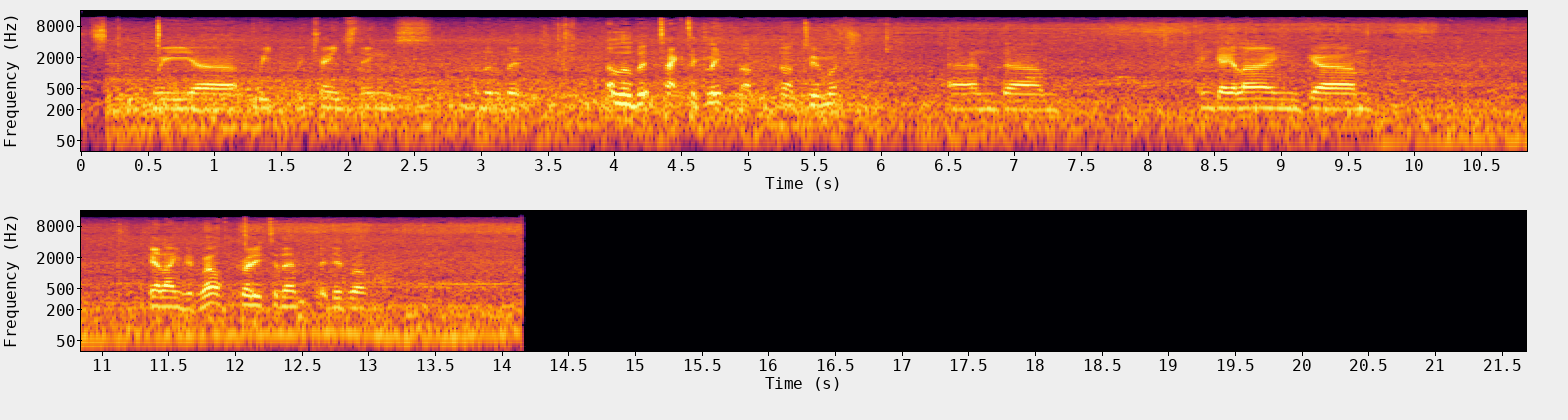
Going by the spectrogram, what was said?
We uh, we we changed things a little bit a little bit tactically, not not too much, and um, and Geylang um, Geylang did well. Credit to them, they did well.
